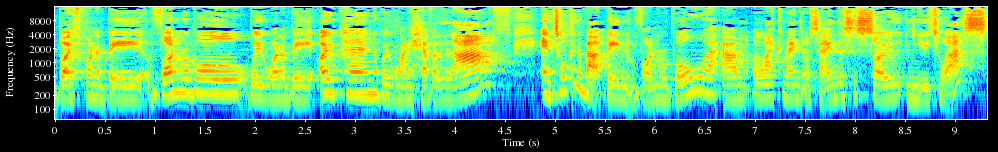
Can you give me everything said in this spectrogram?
both want to be vulnerable, we want to be open, we want to have a laugh. And talking about being vulnerable, um, like Amanda was saying, this is so new to us.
